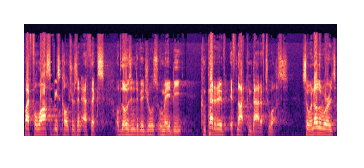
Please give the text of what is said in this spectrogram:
by philosophies, cultures, and ethics of those individuals who may be competitive, if not combative, to us. So, in other words,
